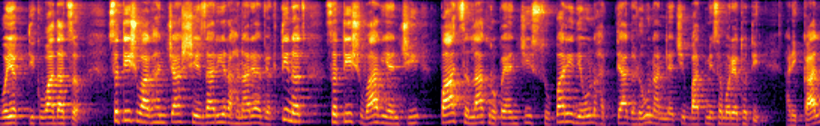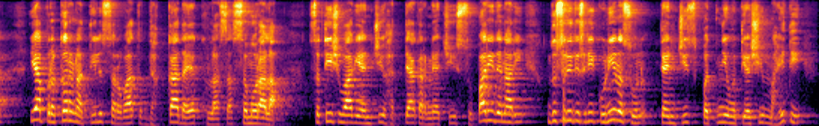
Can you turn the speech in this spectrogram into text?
वैयक्तिक वादाचं. सतीश वाघांच्या शेजारी राहणाऱ्या व्यक्तीनंच सतीश वाघ यांची पाच लाख रुपयांची सुपारी देऊन हत्या घडवून आणल्याची बातमी समोर येत होती. आणि काल या प्रकरणातील सर्वात धक्कादायक खुलासा समोर आला. सतीश वाघ यांची हत्या करण्याची सुपारी देणारी दुसरी तिसरी कुणी नसून त्यांचीच पत्नी होती अशी माहिती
